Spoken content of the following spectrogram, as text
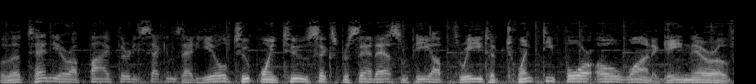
The 10 year up 530 seconds. at yield 2.26%. S&P up 3 to 2401. A gain there of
